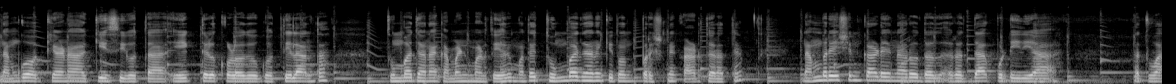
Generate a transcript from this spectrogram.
ನಮಗೂ ಅಕ್ಕಿ ಹಣ ಅಕ್ಕಿ ಸಿಗುತ್ತಾ? ಹೇಗೆ ತಿಳ್ಕೊಳ್ಳೋದು? ಗೊತ್ತಿಲ್ಲ ಅಂತ ತುಂಬ ಜನ ಕಮೆಂಟ್ ಮಾಡ್ತಿದ್ರು. ಮತ್ತು ತುಂಬ ಜನಕ್ಕೆ ಇದೊಂದು ಪ್ರಶ್ನೆ ಕಾಡ್ತಿರತ್ತೆ ನಮ್ಮ ರೇಷನ್ ಕಾರ್ಡ್ ಏನಾದರೂ ದ, ರದ್ದಾಗ್ಬಿಟ್ಟಿದೆಯಾ? ಅಥವಾ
